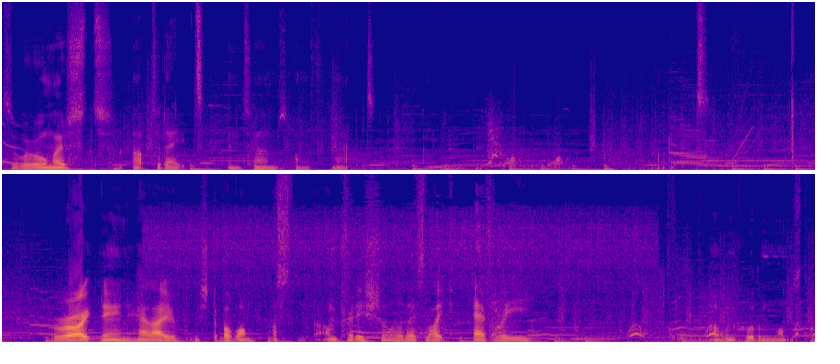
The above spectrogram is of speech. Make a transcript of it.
So we're almost up to date in terms of that. Right then, hello, Mr. Bob-omb. I'm pretty sure there's like every... I wouldn't call them monster.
